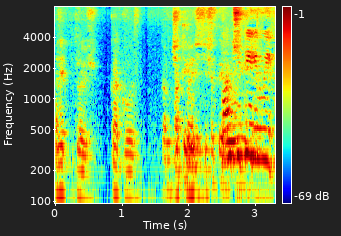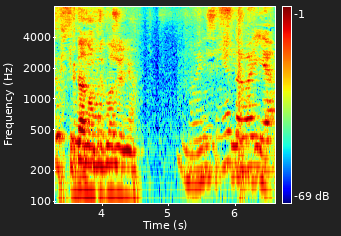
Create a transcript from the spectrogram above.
Олег Петрович, как вы Там четыре. Там четыре УИКа к всего. данному предложению? Ну, если нет, давай я.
